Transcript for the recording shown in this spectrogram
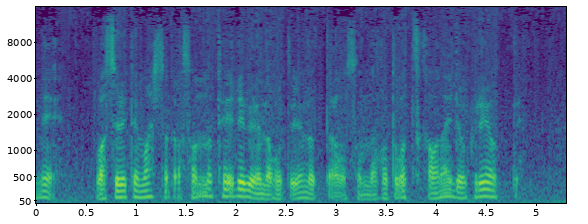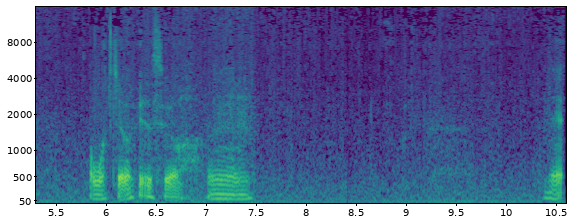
ね、忘れてましたとか、そんな低レベルなこと言うんだったらもうそんな言葉使わないでおくれよって思っちゃうわけですよ。うん。ね。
